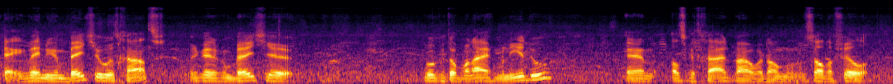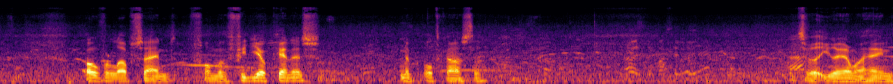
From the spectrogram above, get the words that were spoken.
Ik weet nu een beetje hoe het gaat. Ik weet ook een beetje hoe ik het op mijn eigen manier doe. En als ik het ga uitbouwen, dan zal er veel overlap zijn van mijn videokennis met podcasten. Terwijl iedereen om me heen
